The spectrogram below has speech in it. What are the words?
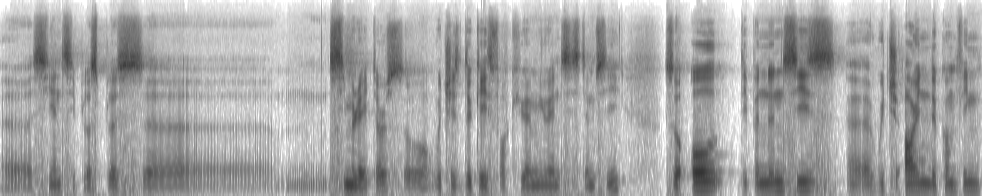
uh, C uh, simulators, so which is the case for QEMU and System C. So all dependencies uh, which are in the config,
